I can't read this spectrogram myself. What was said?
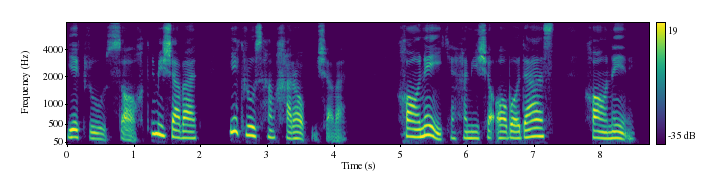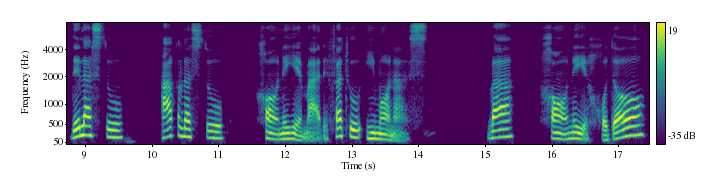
یک روز ساخته می شود یک روز هم خراب می شود خانه ای که همیشه آباد است خانه دل است و عقل است و خانه معرفت و ایمان است. و خانه خدا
